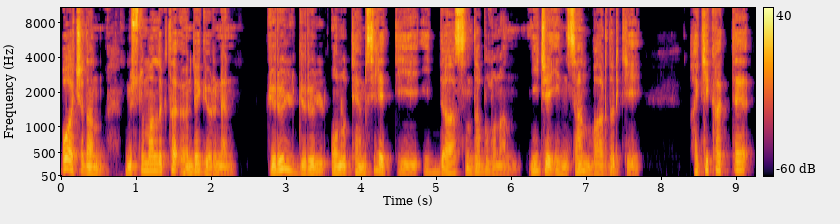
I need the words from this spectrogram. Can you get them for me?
bu açıdan Müslümanlıkta önde görünen, gürül gürül onu temsil ettiği iddiasında bulunan nice insan vardır ki, hakikatte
